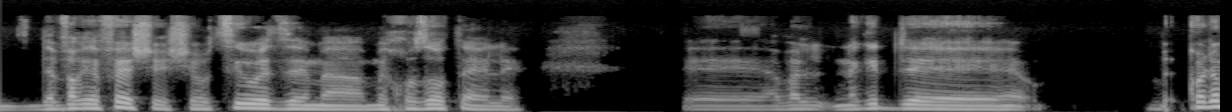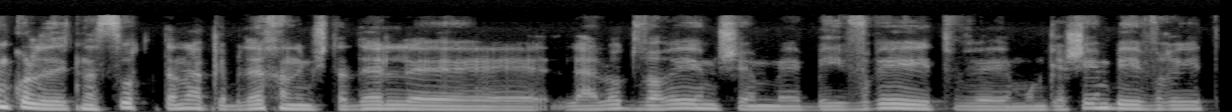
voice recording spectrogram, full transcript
דבר יפה שהוציאו את זה מהמחוזות האלה. אה, אבל נגיד, קודם כל זו התנסות קטנה, כי בדרך כלל אני משתדל להעלות דברים שהם בעברית ומונגשים בעברית,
